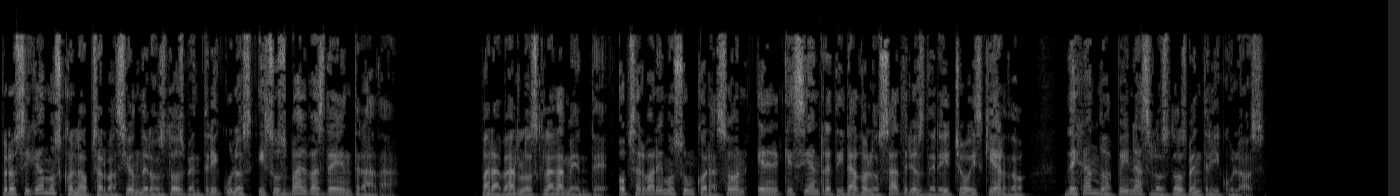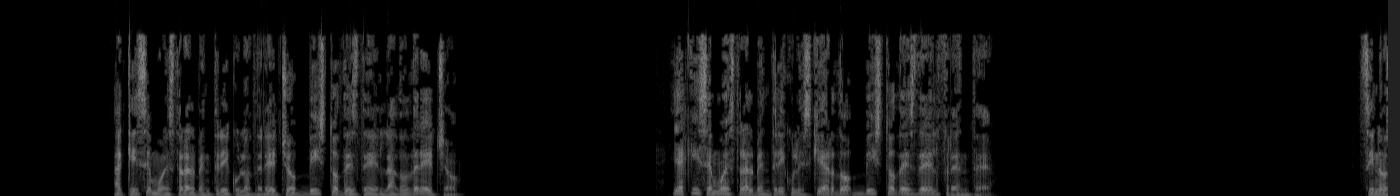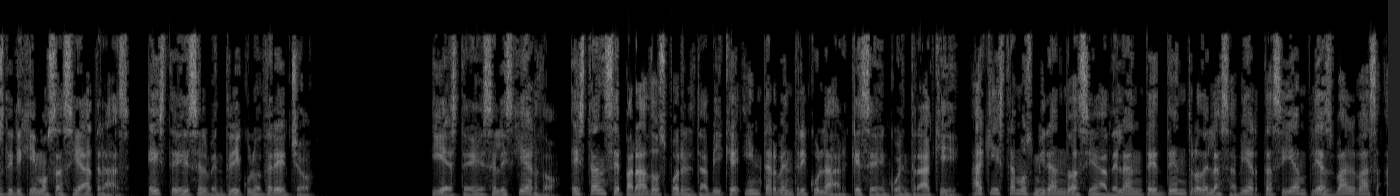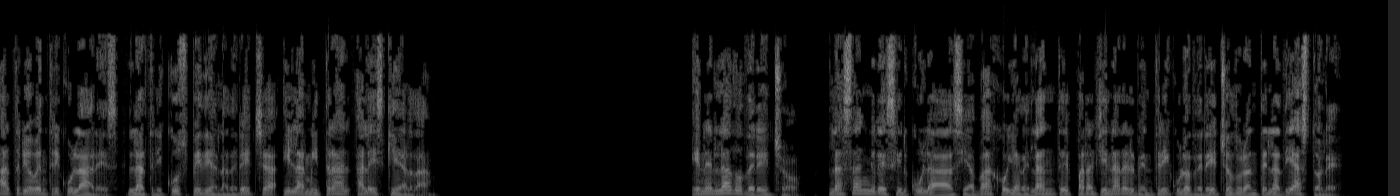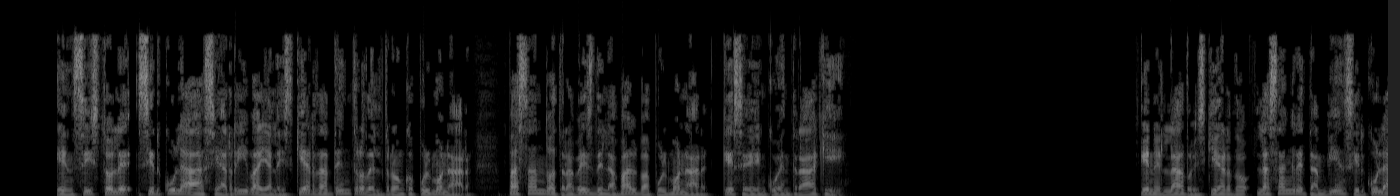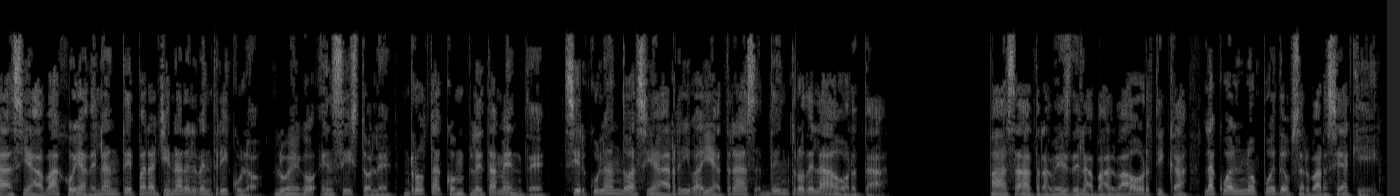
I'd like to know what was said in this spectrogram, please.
Prosigamos con la observación de los dos ventrículos y sus valvas de entrada. Para verlos claramente, observaremos un corazón en el que se han retirado los atrios derecho o izquierdo, dejando apenas los dos ventrículos. Aquí se muestra el ventrículo derecho visto desde el lado derecho. Y aquí se muestra el ventrículo izquierdo visto desde el frente. Si nos dirigimos hacia atrás, este es el ventrículo derecho y este es el izquierdo. Están separados por el tabique interventricular que se encuentra aquí. Aquí estamos mirando hacia adelante dentro de las abiertas y amplias valvas atrioventriculares, la tricúspide a la derecha y la mitral a la izquierda. En el lado derecho, la sangre circula hacia abajo y adelante para llenar el ventrículo derecho durante la diástole, en sístole circula hacia arriba y a la izquierda dentro del tronco pulmonar, pasando a través de la valva pulmonar que se encuentra aquí. En el lado izquierdo, la sangre también circula hacia abajo y adelante para llenar el ventrículo. Luego, en sístole, rota completamente, circulando hacia arriba y atrás dentro de la aorta. Pasa a través de la valva aórtica, la cual no puede observarse aquí.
